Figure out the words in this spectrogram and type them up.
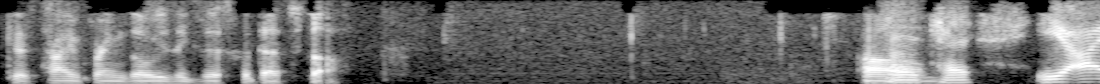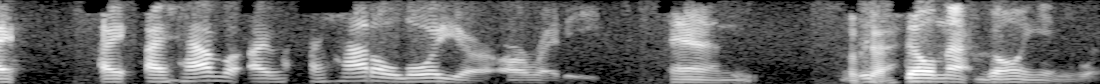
because time frames always exist with that stuff. Um, okay. Yeah, I I I have I I had a lawyer already and Okay. it's still not going anywhere.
